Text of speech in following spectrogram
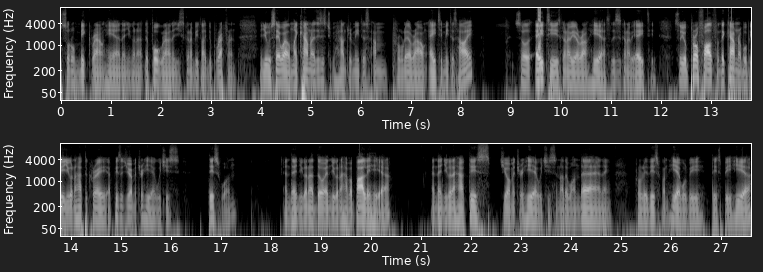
sort of mid ground here, and then you're gonna the foreground, and it's gonna be like the reference. And you will say, well, my camera this is 200 meters. I'm probably around 80 meters high. So 80 is going to be around here. So this is going to be 80. So your profile from the camera will be you're going to have to create a piece of geometry here, which is this one and then you're gonna do and you're gonna have a valley here and then you're gonna have this geometry here which is another one there and then probably this one here will be this be here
